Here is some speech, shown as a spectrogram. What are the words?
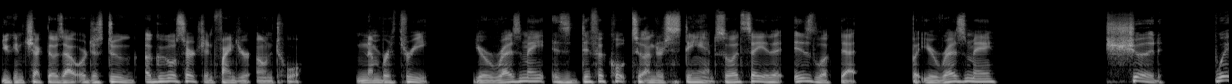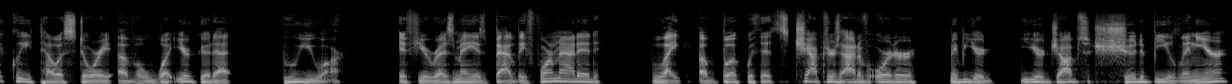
you can check those out or just do a Google search and find your own tool. Number three, your resume is difficult to understand. So let's say that it is looked at, but your resume should quickly tell a story of what you're good at, who you are. If your resume is badly formatted, like a book with its chapters out of order, maybe your your jobs should be linear.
